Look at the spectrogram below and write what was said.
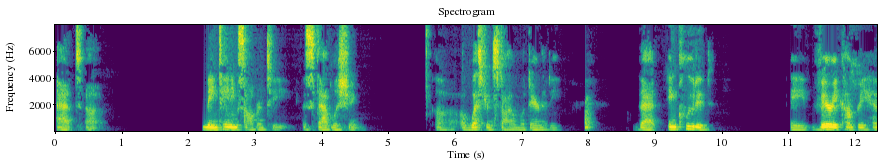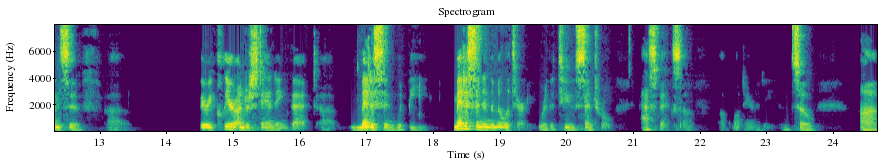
at uh, maintaining sovereignty, establishing uh, a Western style modernity that included a very comprehensive, uh, very clear understanding that uh, medicine would be medicine in the military were the two central aspects of, of modernity. And so uh,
